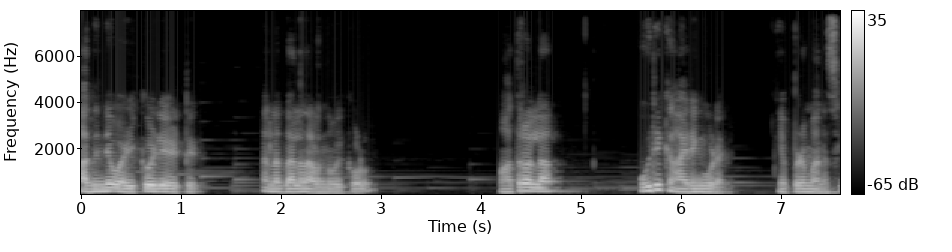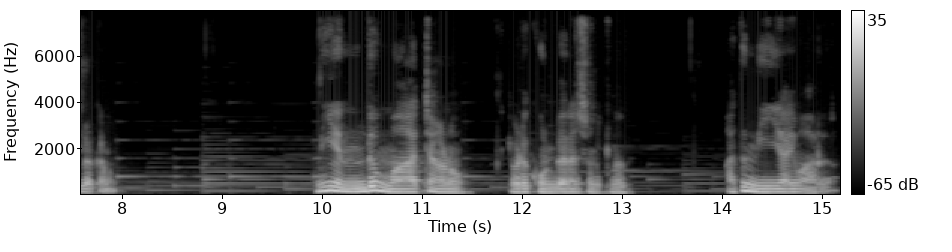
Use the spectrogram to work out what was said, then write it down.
അതിന്റെ വഴിക്ക് വഴിയായിട്ട് തന്നെ തല നടന്നു പോയിക്കോളും. മാത്രമല്ല ഒരു കാര്യം കൂടെ എപ്പോഴും മനസ്സിൽ വെക്കണം നീ എന്ത് മാറ്റാണോ ഇവിടെ കൊണ്ടുവരാൻ ശ്രമിക്കുന്നത് അത് നീയായി മാറുക.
